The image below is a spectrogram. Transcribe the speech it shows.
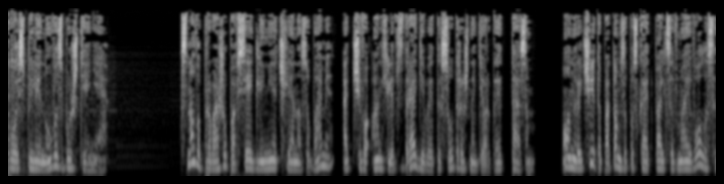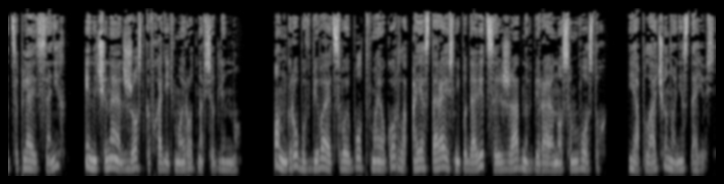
сквозь пелену возбуждения. Снова провожу по всей длине члена зубами, отчего Анхель вздрагивает и судорожно дергает тазом. Он рычит, а потом запускает пальцы в мои волосы, цепляясь за них, и начинает жестко входить в мой рот на всю длину. Он грубо вбивает свой болт в мое горло, а я стараюсь не подавиться и жадно вбираю носом воздух. Я плачу, но не сдаюсь.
